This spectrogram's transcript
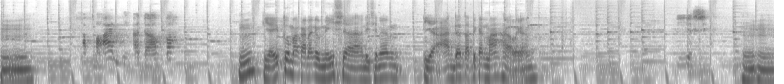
Hmm. apaan ada apa Hmm, ya itu makanan Indonesia. Di sini kan ya ada tapi kan mahal kan. Iya sih Mm-mm.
